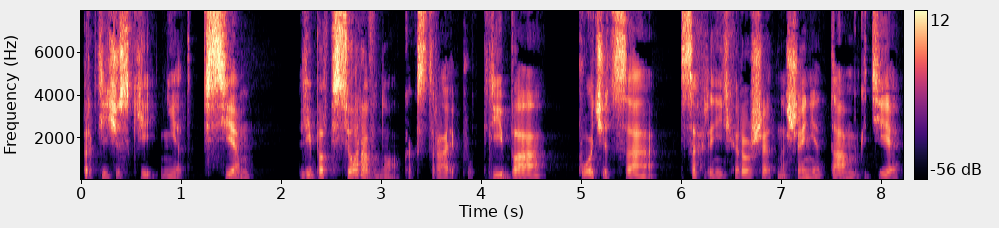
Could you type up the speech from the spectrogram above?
практически нет. Всем либо все равно, как страйпу, либо хочется сохранить хорошие отношения там, где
